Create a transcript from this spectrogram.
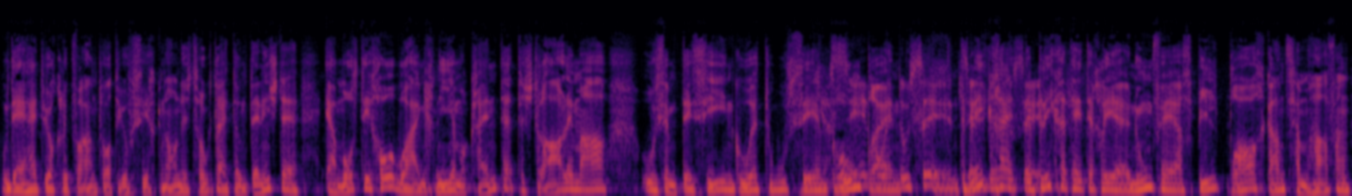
und er hat wirklich die Verantwortung auf sich genommen und ist zurückgetreten. Und dann ist der Ermotti gekommen, den eigentlich niemand kennt hat, der Strahlemann aus dem Tessin, gut aussehen, ja, aussehen. Der Blick, hat, der Blick hat, hat ein, bisschen ein unfaires Bild gebracht, ganz am Anfang.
